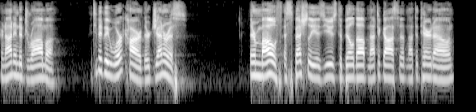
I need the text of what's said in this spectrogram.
They're not into drama. They typically work hard. They're generous. Their mouth, especially, is used to build up, not to gossip, not to tear down.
